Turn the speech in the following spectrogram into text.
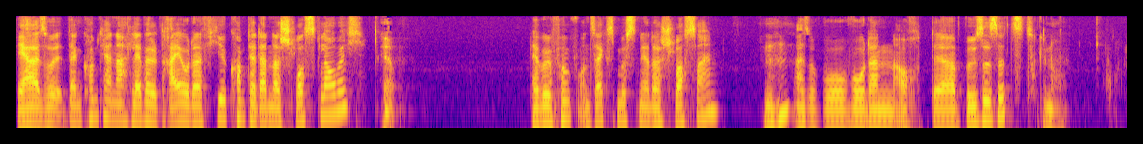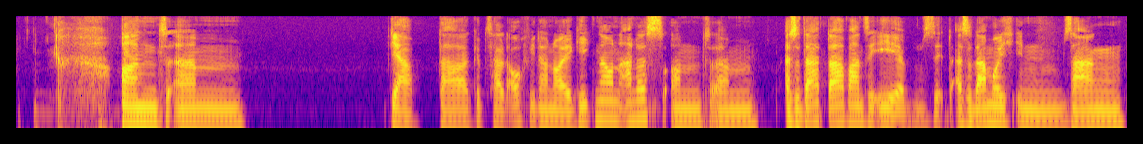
Ja, also dann kommt ja nach Level 3 oder 4 kommt ja dann das Schloss, glaube ich. Ja. Level 5 und 6 müssten ja das Schloss sein. Mhm. Also wo, wo dann auch der Böse sitzt. Genau. Und ähm, ja, da gibt's halt auch wieder neue Gegner und alles. Und ähm, also da, da waren sie eh, also da muss ich Ihnen sagen,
